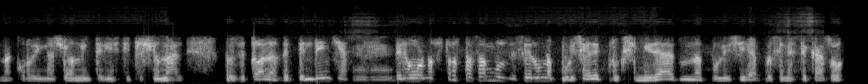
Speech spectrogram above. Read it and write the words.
una coordinación interinstitucional, pues de todas las dependencias. Uh -huh. Pero nosotros pasamos de ser una policía de proximidad, una policía, pues en este caso,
